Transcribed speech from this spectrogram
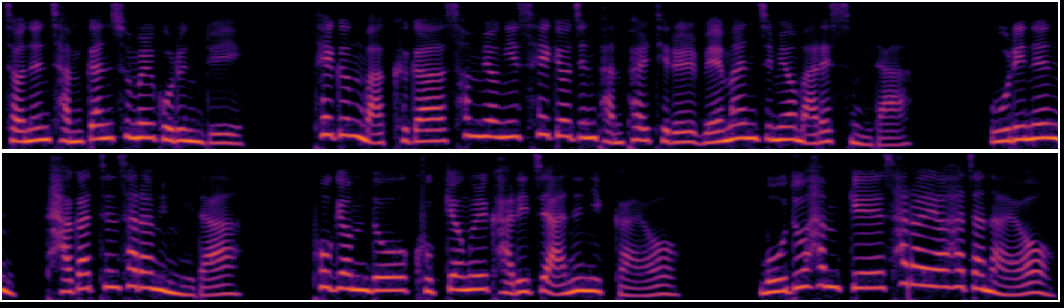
저는 잠깐 숨을 고른 뒤 태극 마크가 선명히 새겨진 반팔티를 매만지며 말했습니다. 우리는 다 같은 사람입니다. 폭염도 국경을 가리지 않으니까요. 모두 함께 살아야 하잖아요.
